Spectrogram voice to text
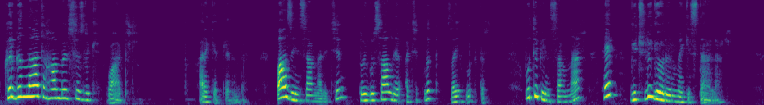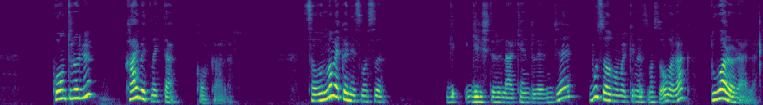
Kırgınlığa tahammülsüzlük vardır hareketlerinde. Bazı insanlar için duygusal açıklık zayıflıktır. Bu tip insanlar hep güçlü görünmek isterler. Kontrolü kaybetmekten korkarlar. Savunma mekanizması ge- geliştirirler kendilerince. Bu savunma mekanizması olarak duvar örerler.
